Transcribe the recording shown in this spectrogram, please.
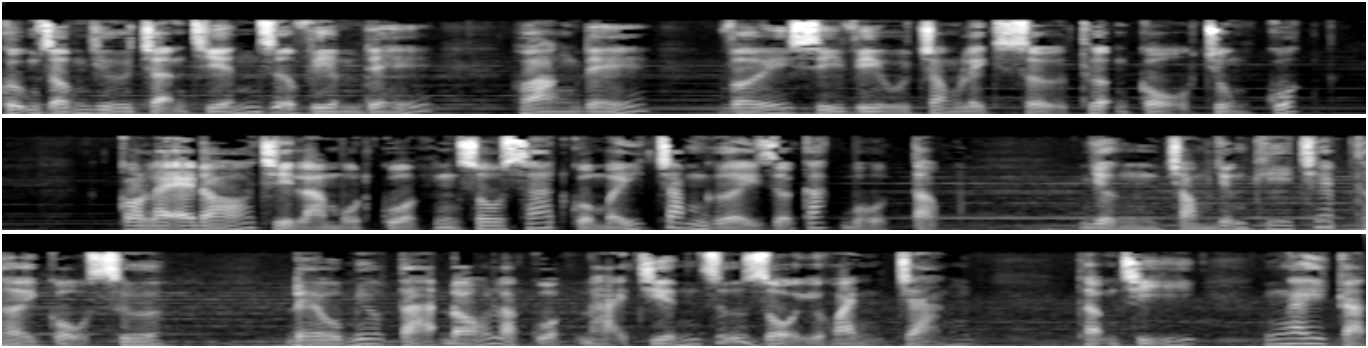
Cũng giống như trận chiến giữa Viêm đế, Hoàng đế với Sibiu trong lịch sử thượng cổ Trung Quốc. Có lẽ đó chỉ là một cuộc xô sát của mấy trăm người giữa các bộ tộc, nhưng trong những ghi chép thời cổ xưa đều miêu tả đó là cuộc đại chiến dữ dội hoành tráng, thậm chí ngay cả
